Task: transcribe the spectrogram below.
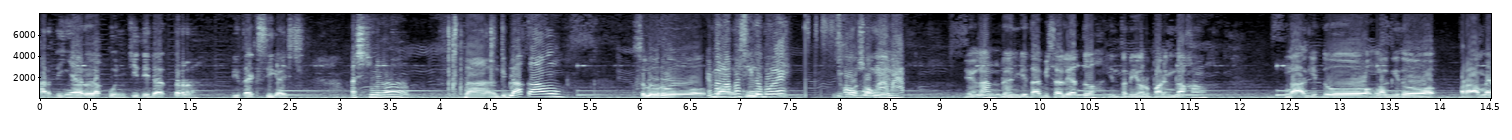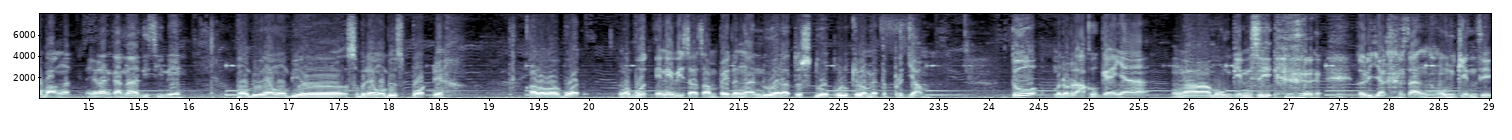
Artinya adalah kunci tidak terdeteksi guys. Asyik nah di belakang seluruh emang apa sih? Nggak boleh? sombong amat. Ya kan? Dan kita bisa lihat tuh interior paling belakang. Nggak gitu nggak gitu rame banget ya kan? Karena di sini mobilnya mobil sebenarnya mobil sport ya. Kalau buat ngebut ini bisa sampai dengan 220 km per jam. Itu menurut aku kayaknya nggak mungkin sih. Kalau di Jakarta nggak mungkin sih.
